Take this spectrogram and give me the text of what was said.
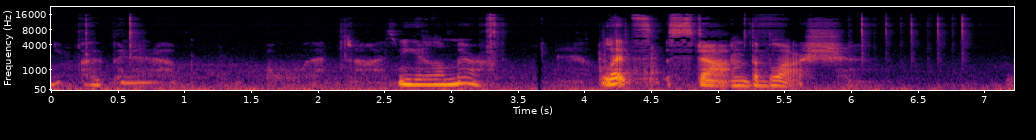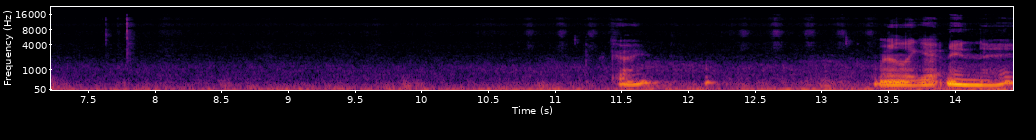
You open it up. Oh, that's nice. And you get a little mirror. Let's start on the blush. Okay. I'm Really getting in there.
